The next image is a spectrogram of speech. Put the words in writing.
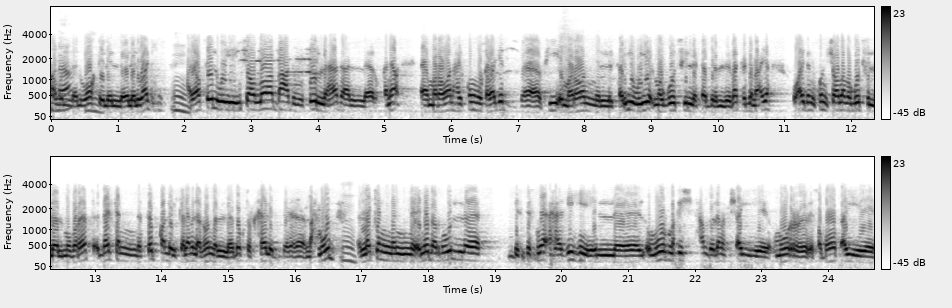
أو الواقي لل- للوجه. هيصل وإن شاء الله بعد وصول هذا ال- القناع آه، مروان هيكون متواجد آه، في مران الفريق وموجود في التدريبات الجماعية وأيضا يكون إن شاء الله موجود في المباريات. ده كان طبقا للكلام اللي قاله الدكتور خالد آه، محمود. لكن نقدر نقول باستثناء هذه ال- الأمور ما فيش الحمد لله ما فيش أي أمور إصابات أي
